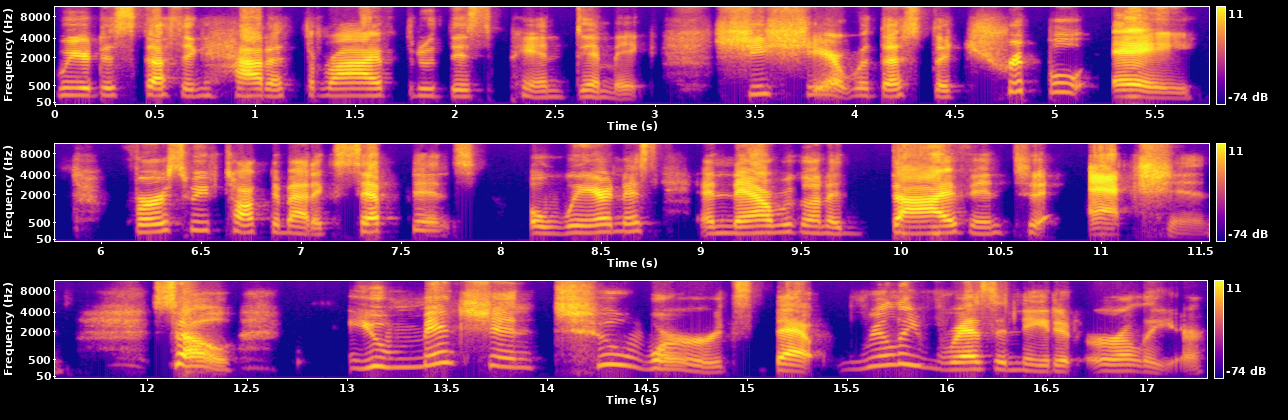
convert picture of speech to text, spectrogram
We are discussing how to thrive through this pandemic. She shared with us the triple A. First, we've talked about acceptance, awareness, and now we're going to dive into action. So, you mentioned two words that really resonated earlier.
